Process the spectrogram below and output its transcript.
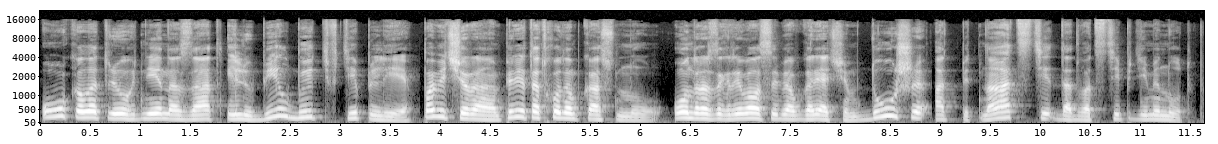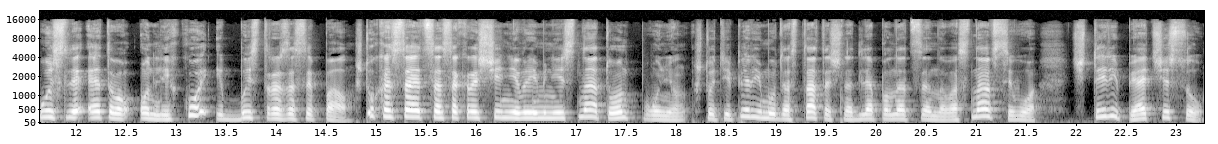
около трех дней назад и любил быть в тепле. По вечерам, перед отходом ко сну, он разогревал себя в горячем душе от 15 до 25 минут. После этого он легко и быстро засыпал. Что касается сокращения времени сна, то он понял, что теперь ему достаточно для полноценного сна всего 4-5 часов.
